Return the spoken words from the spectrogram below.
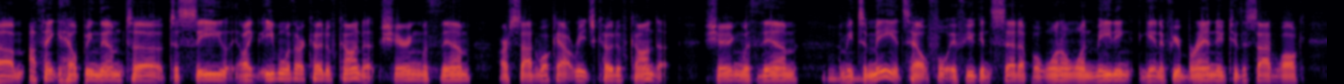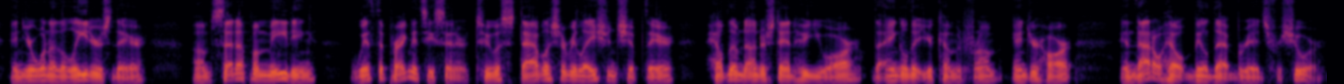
Um, I think helping them to to see, like even with our code of conduct, sharing with them our sidewalk outreach code of conduct, sharing with them. I mean, to me, it's helpful if you can set up a one on one meeting. Again, if you're brand new to the sidewalk and you're one of the leaders there, um, set up a meeting with the pregnancy center to establish a relationship there. Help them to understand who you are, the angle that you're coming from, and your heart, and that'll help build that bridge for sure.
